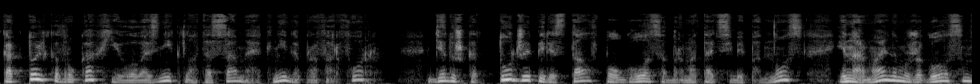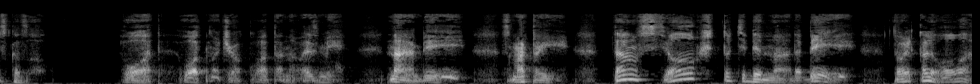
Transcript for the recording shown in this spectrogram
Как только в руках его возникла та самая книга про фарфор, дедушка тут же перестал в полголоса бормотать себе под нос и нормальным уже голосом сказал. «Вот, вот, внучок, вот она, возьми. На, бей, смотри, там все, что тебе надо, бей. Только, Лева,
